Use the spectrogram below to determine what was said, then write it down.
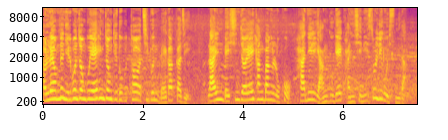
전례 없는 일본 정부의 행정지도부터 지분 매각까지 라인 메신저의 향방을 놓고 한일 양국의 관심이 쏠리고 있습니다.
